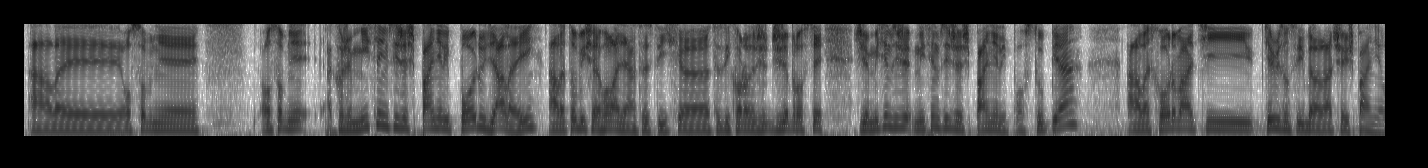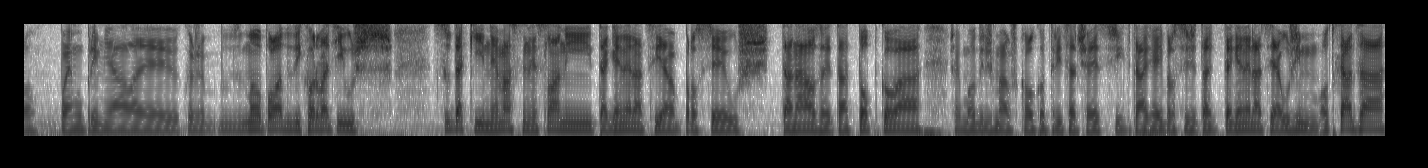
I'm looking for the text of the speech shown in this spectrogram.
ale osobne osobne, akože myslím si, že Španieli pôjdu ďalej, ale to by aj Holandia cez tých, cez tých Chorvátov. Čiže proste, čiže myslím si, že, myslím si, že Španieli postupia, ale Chorváti, tiež by som si vybral radšej Španielov, poviem úprimne, ale akože z môjho pohľadu tí Chorváti už sú takí nemastní, neslaní, tá generácia proste už tá naozaj tá topková, však Modrič má už koľko, 36, či tak, hej, proste, že tá, tá generácia už im odchádza,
